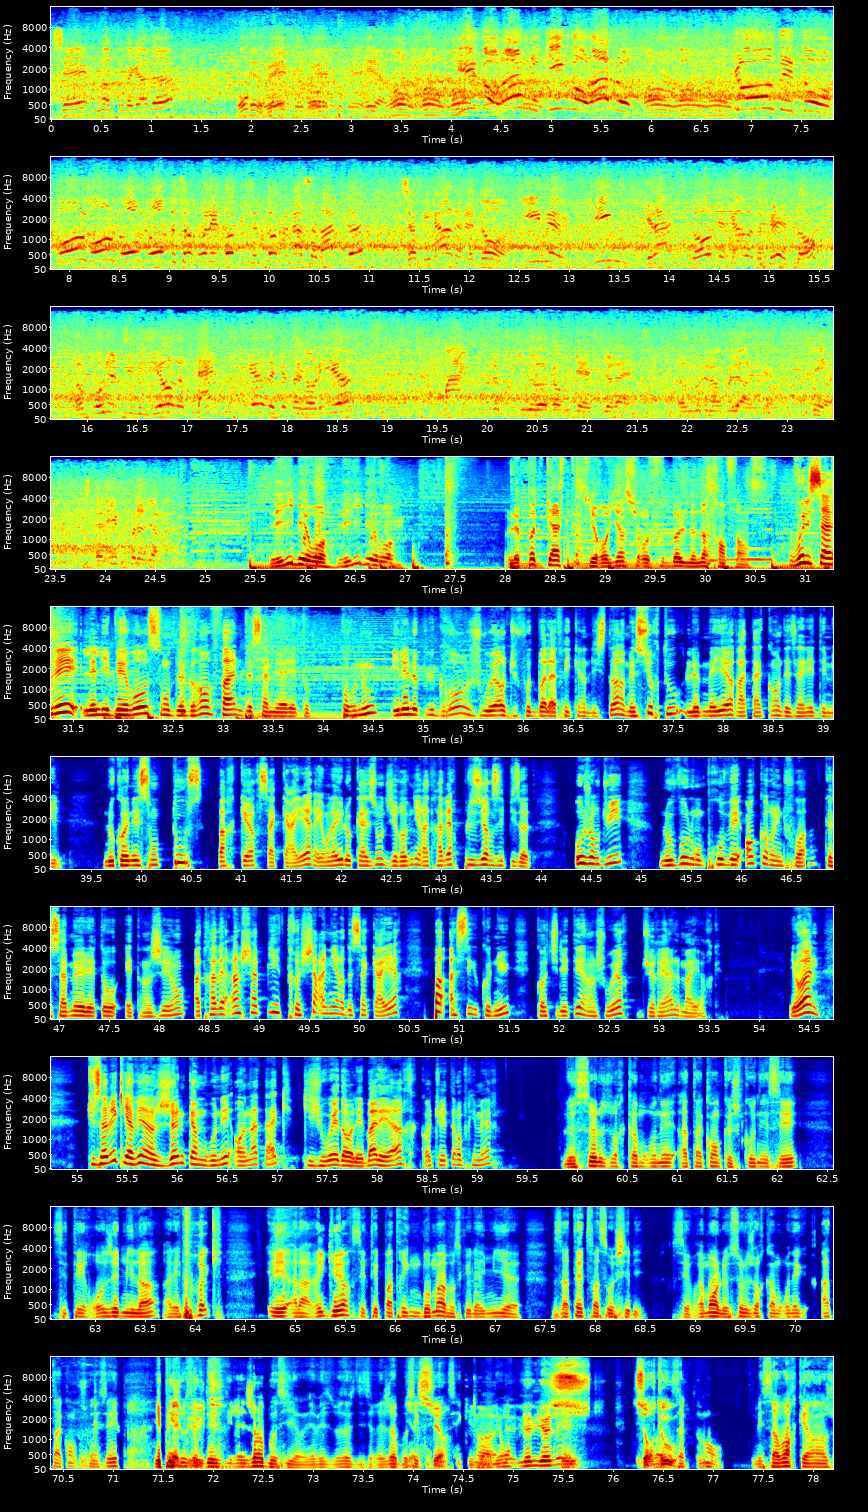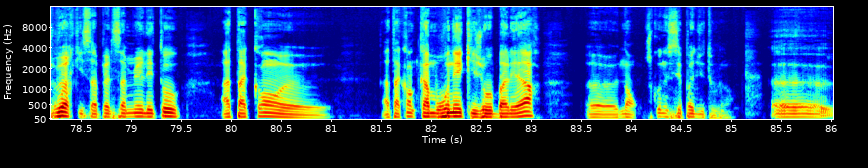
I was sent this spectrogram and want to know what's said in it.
Sense, una altra vegada. Oh, que bé, que bé, que bé. Mira, gol, gol, gol. Quin golarro, quin golarro! Gol, gol, gol. Gol de tot, gol, gol, gol, gol de Samuel Eto'o que se'n torna a anar a sa banda. Sa final en Eto'o. Quin, quin gran gol que acaba de fer Eto'o. Amb una exhibició de tècnica, de categoria. Mai tindrem un jugador com aquest, Llorenç, en el Mallorca. Sí. Estaria impressionant. Les libéraux, les libéraux. Le podcast qui revient sur le football de notre enfance. Vous le savez, les libéraux sont de grands fans de Samuel Eto'o. Pour nous, il est le plus grand joueur du football africain de l'histoire, mais surtout le meilleur attaquant des années 2000. Nous connaissons tous par cœur sa carrière et on a eu l'occasion d'y revenir à travers plusieurs épisodes. Aujourd'hui, nous voulons prouver encore une fois que Samuel Eto'o est un géant à travers un chapitre charnière de sa carrière, pas assez connu quand il était un joueur du Real Mallorca. Johan, tu savais qu'il y avait un jeune Camerounais en attaque qui jouait dans les Baléares quand tu étais en primaire? Le seul joueur camerounais attaquant que je connaissais, c'était Roger Mila à l'époque. Et à la rigueur, c'était Patrick Mboma parce qu'il a mis euh, sa tête face au Chili. C'est vraiment le seul joueur camerounais attaquant que je connaissais. Ah, Et puis Joseph. Désiré Job aussi. hein. Il y avait Joseph Désiré Job aussi Bien sûr. qui à Lyon. Le, le Lyonnais. Et- Surtout. Ouais, exactement. Mais savoir qu'il y a un joueur qui s'appelle Samuel Eto'o, attaquant, euh, attaquant camerounais qui joue au Baléares, euh, non, je ne connaissais pas du tout. Euh,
